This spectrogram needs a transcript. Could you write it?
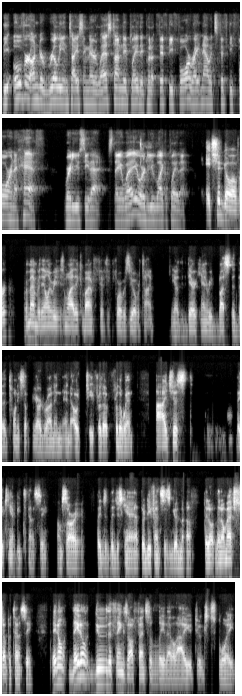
The over under really enticing there. Last time they played, they put up 54. Right now it's 54 and a half. Where do you see that? Stay away or do you like a play there? It should go over. Remember, the only reason why they combined for 54 was the overtime. You know, the Derrick Henry busted the 20 something yard run in, in OT for the for the win. I just they can't beat Tennessee. I'm sorry. They just, they just can't. Their defense isn't good enough. They don't they don't match up with Tennessee. They don't they don't do the things offensively that allow you to exploit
